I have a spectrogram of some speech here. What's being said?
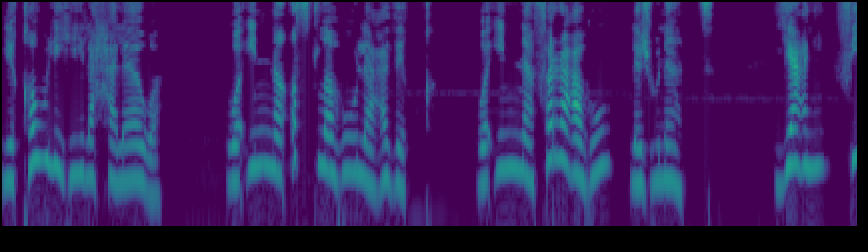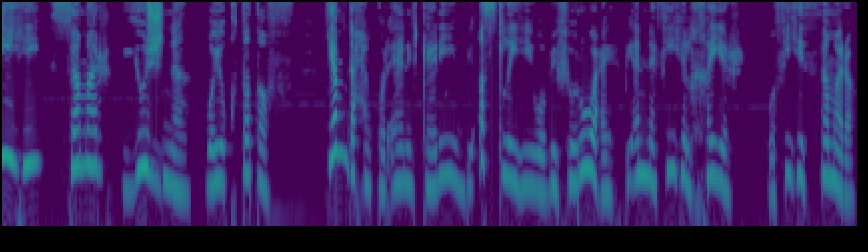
لقوله لحلاوة وإن أصله لعذق وإن فرعه لجنات. يعني فيه ثمر يجنى ويقتطف يمدح القرآن الكريم بأصله وبفروعه بأن فيه الخير وفيه الثمرة.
